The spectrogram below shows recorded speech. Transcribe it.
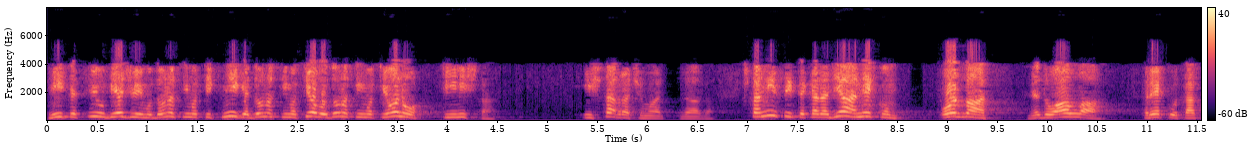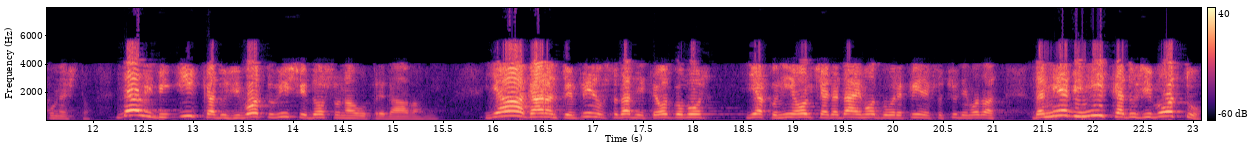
Mi te svi ubjeđujemo, donosimo ti knjige, donosimo ti ovo, donosimo ti ono, ti ništa. I šta, braću moja draga? Šta mislite kada ja nekom od vas, ne do Allah, rekao tako nešto? Da li bi ikad u životu više došlo na ovo predavanje? Ja garantujem prije nego što dadnite odgovor, iako nije običaj da dajem odgovore prije nego što čudim od vas, da ne bi nikad u životu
